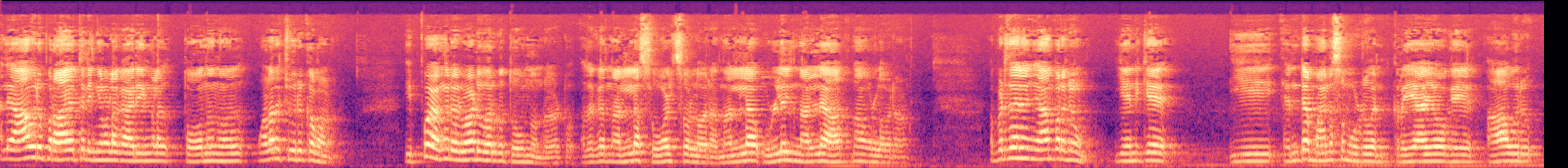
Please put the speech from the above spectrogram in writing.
അല്ലെ ആ ഒരു പ്രായത്തിൽ ഇങ്ങനെയുള്ള കാര്യങ്ങൾ തോന്നുന്നത് വളരെ ചുരുക്കമാണ്. ഇപ്പോൾ അങ്ങനെ ഒരുപാട് പേർക്ക് തോന്നുന്നുണ്ട് കേട്ടോ. അതൊക്കെ നല്ല സോൾസ് ഉള്ളവരാണ്. നല്ല ഉള്ളിൽ നല്ല ആത്മാവുള്ളവരാണ്. അപ്പോഴത്തേനും ഞാൻ പറഞ്ഞു എനിക്ക് ഈ എന്റെ മനസ്സ് മുഴുവൻ ക്രിയായോഗയെ ആ ഒരു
